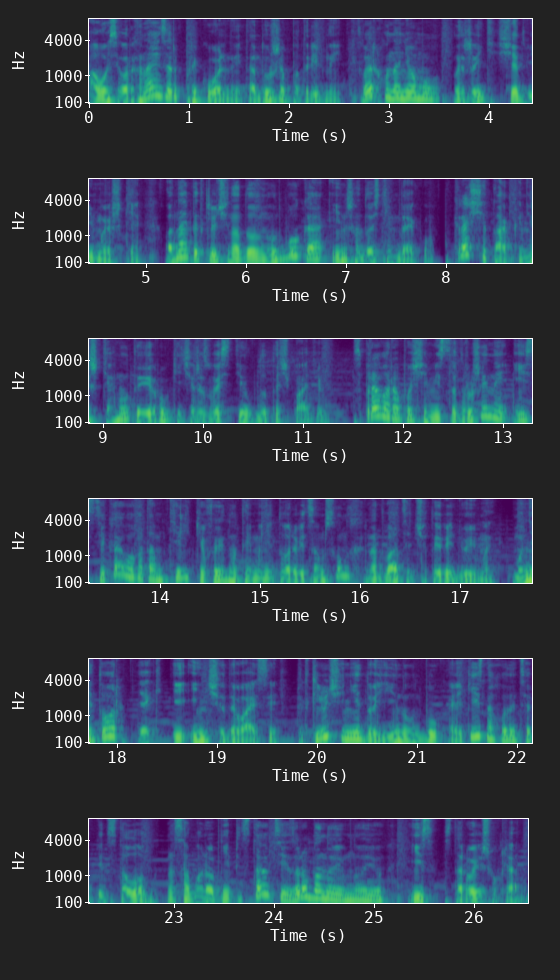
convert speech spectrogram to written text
А ось органайзер прикольний та дуже потрібний. Зверху на ньому лежить ще дві мишки. Одна підключена до ноутбука, інша до Steam Deck. Краще так, ніж тягнути руки через весь стіл до тачпадів. Справа робоче місце дружини, і з цікавого там тільки вигнутий монітор від Samsung на 24 дюйми. Монітор, як і інші девайси, підключені до її ноутбука, який знаходиться під столом на саморобній підставці, зробленою мною із старої шухляди.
